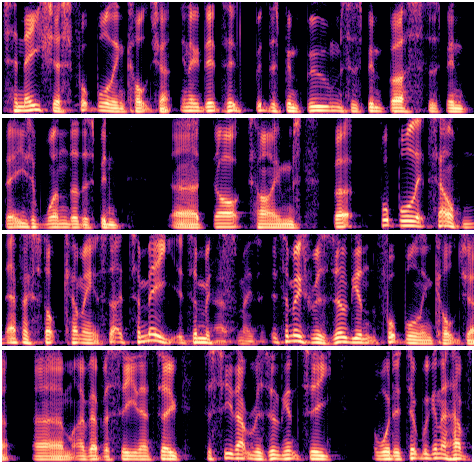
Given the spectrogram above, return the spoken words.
tenacious footballing culture. You know, there's been booms, there's been busts, there's been days of wonder, there's been uh, dark times, but football itself never stopped coming. It's to me, it's a, yeah, amazing. It's the most resilient footballing culture um, I've ever seen, and so to see that resiliency, it, we're going to have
